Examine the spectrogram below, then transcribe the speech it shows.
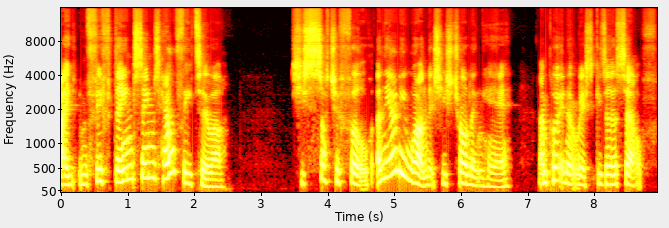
eight and fifteen seems healthy to her. She's such a fool, and the only one that she's trolling here and putting at risk is herself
